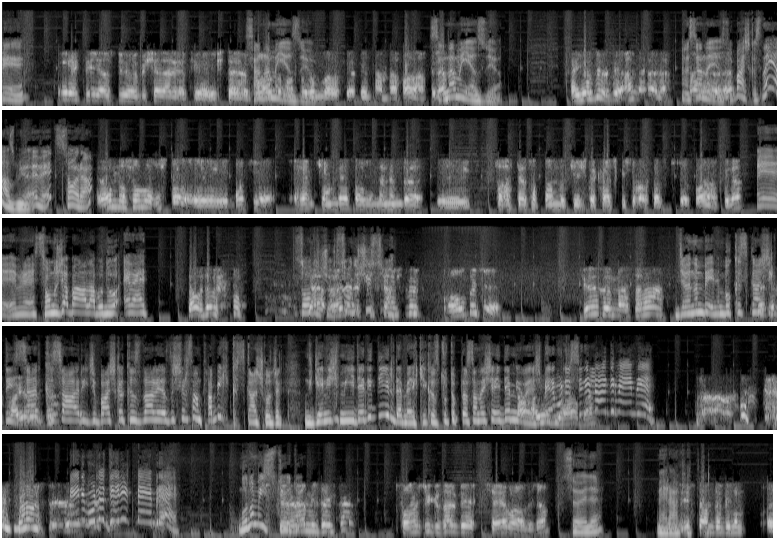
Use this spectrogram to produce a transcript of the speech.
Ee, sürekli yazıyor bir şeyler yapıyor işte. Sana mı yazıyor? yapıyor, bilmem ne falan filan. sana mı yazıyor? E, yazıyor değil, aynen öyle. Ha, Aynen sana öyle. yazıyor. Başkasına yazmıyor. Evet. Sonra Ondan sonra işte e, bakıyor hem kendi hesabından hem de e, sahte hesaptan bakıyor işte kaç kişi var kaç kişi yok falan filan. ee, Emre sonuca bağla bunu. Evet. Tabii tabii. Sonuç Ya yok. öyle Sonuç hüsran. kıskançlık oldu ki. Kızım ben sana. Canım benim bu kıskançlık Benim değil. Sen ayrıldım. kız harici başka kızlarla yazışırsan tabii ki kıskançlık olacak. Geniş mideli değil demek ki kız tutup da sana şey demiyor ya. hayır Beni burada ya, ben- sinirlendirme Emre. Bunu Beni burada delirtme Emre. Bunu mu istiyordun? Sinirlenmeyeceksen sonucu güzel bir şeye bağlayacağım. Söyle. Merak et. Listemde benim e,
